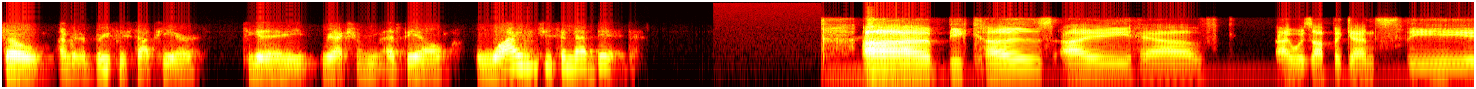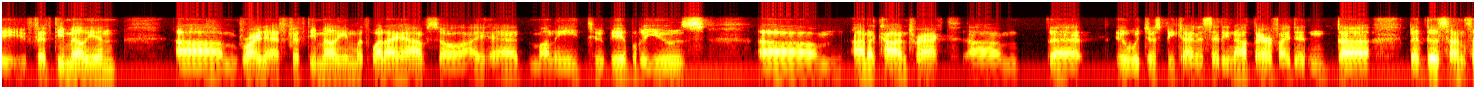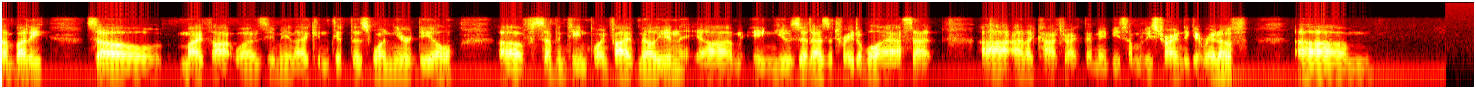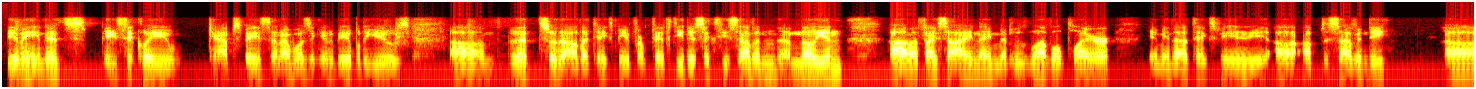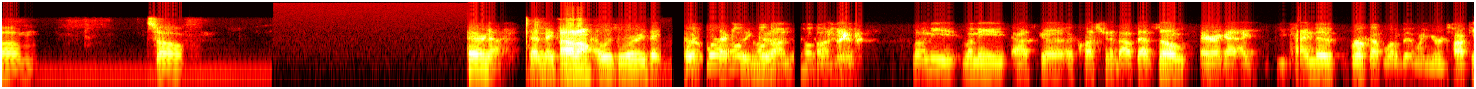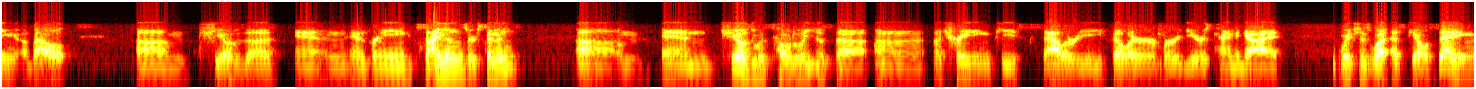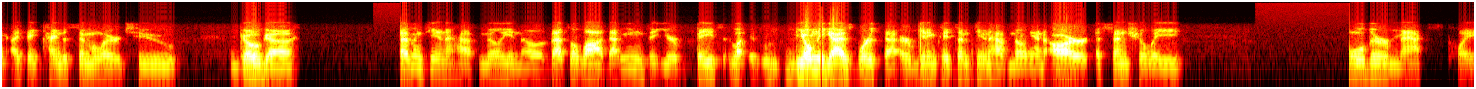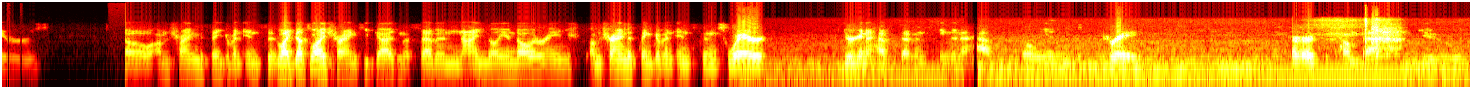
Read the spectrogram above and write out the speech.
So I'm going to briefly stop here to get a reaction from SPL. Why did you send that bid? Uh, because I have, I was up against the 50 million, um, right at 50 million with what I have, so I had money to be able to use um, on a contract um, that it would just be kind of sitting out there if I didn't uh, bid this on somebody. So my thought was, you mean I can get this one-year deal of 17.5 million um, and use it as a tradable asset uh, on a contract that maybe somebody's trying to get rid of. Um, I mean, it's basically cap space that I wasn't going to be able to use. Um, that so now that takes me from 50 to 67 million. Uh, if I sign a mid-level player, I mean that takes me uh, up to 70. Um, so Fair enough. That makes I sense. don't know. I was worried that Well, it's well, actually hold, hold good. on, hold on. Let me let me ask a, a question about that. So, Eric, I, I you kind of broke up a little bit when you were talking about um, Chiozza and Anthony Simons or Simmons, um, and Shields was totally just a, a, a trading piece, salary filler, bird years kind of guy, which is what SPL is saying. I think kind of similar to Goga. Seventeen and a half million though, that's a lot. That means that you're base the only guys worth that or getting paid seventeen and a half million are essentially older max players. So I'm trying to think of an instance like that's why I try and keep guys in the seven, nine million dollar range. I'm trying to think of an instance where you're gonna have seventeen and a half million trade or to come back to you.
